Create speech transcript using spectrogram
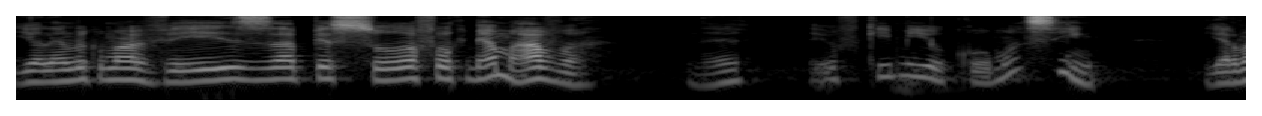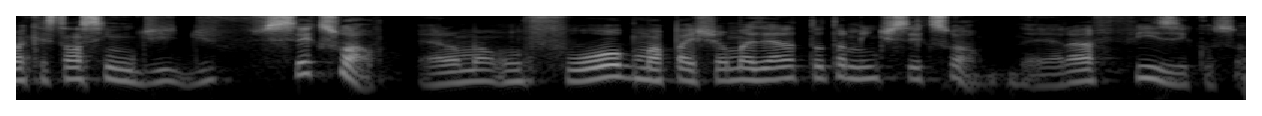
E eu lembro que uma vez a pessoa falou que me amava, né? Eu fiquei meio, como assim? E era uma questão, assim, de, de sexual. Era uma- um fogo, uma paixão, mas era totalmente sexual. né? Era físico só.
